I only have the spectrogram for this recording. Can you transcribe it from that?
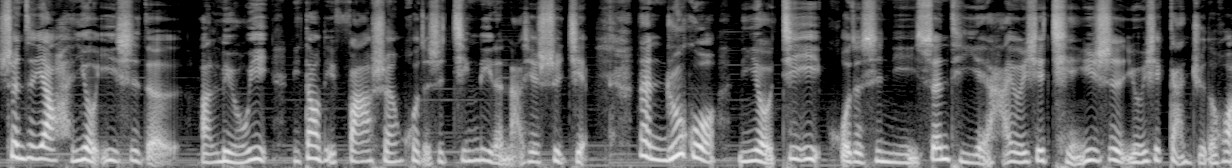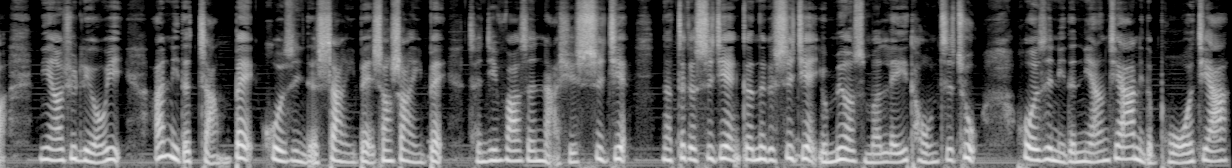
甚至要很有意识的啊留意，你到底发生或者是经历了哪些事件。那如果你有记忆，或者是你身体也还有一些潜意识有一些感觉的话，你也要去留意，而你的长辈或者是你的上一辈、上上一辈曾经发生哪些事件，那这个事件跟那个事件有没有什么雷同之处，或者是你的娘家、你的婆家，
